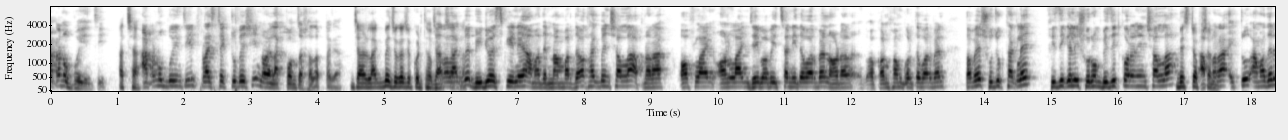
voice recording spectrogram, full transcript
আটানব্বই ইঞ্চি। আচ্ছা। আটানব্বই ইঞ্চির প্রাইসটা একটু বেশি নয় লাখ পঞ্চাশ হাজার টাকা। যার লাগবে যোগাযোগ করতে হবে যারা লাগবে ভিডিও স্ক্রিনে আমাদের নাম্বার দেওয়া থাকবে ইনশাল্লাহ আপনারা অফলাইন অনলাইন যেভাবে ইচ্ছা নিতে পারবেন অর্ডার কনফার্ম করতে পারবেন। তবে সুযোগ থাকলে ফিজিক্যালি শোরুম ভিজিট করেন ইনশাল্লাহ বেস্ট আপনারা একটু আমাদের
